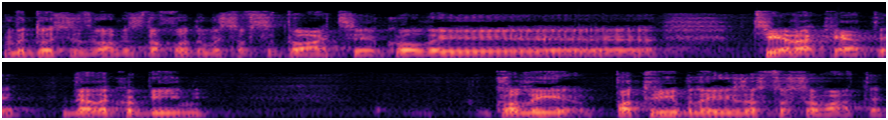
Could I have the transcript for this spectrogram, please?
ми досі з вами знаходимося в ситуації, коли ці ракети далекобійні, коли потрібно їх застосувати.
